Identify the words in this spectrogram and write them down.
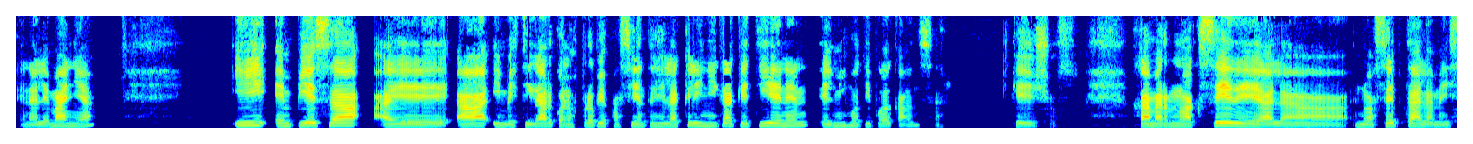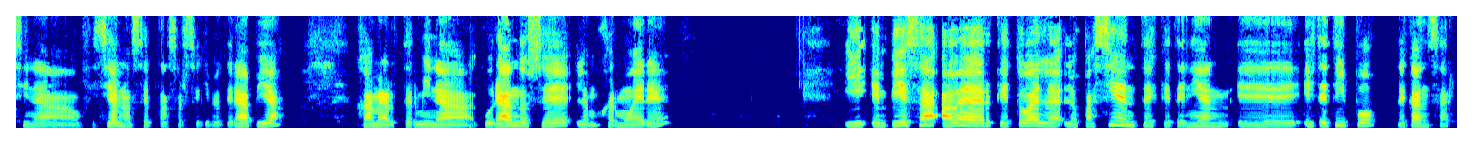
en Alemania, y empieza eh, a investigar con los propios pacientes de la clínica que tienen el mismo tipo de cáncer que ellos. Hammer no accede a la, no acepta la medicina oficial, no acepta hacerse quimioterapia. Hammer termina curándose, la mujer muere y empieza a ver que todos los pacientes que tenían eh, este tipo de cáncer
